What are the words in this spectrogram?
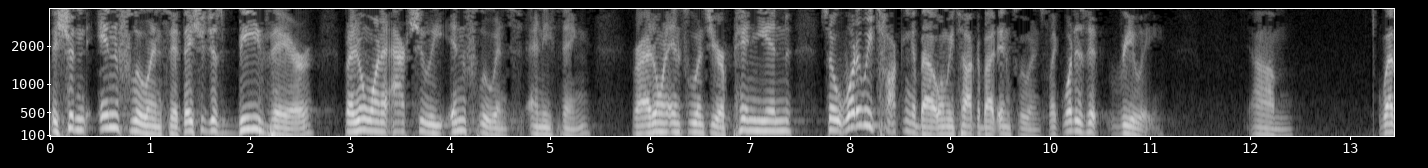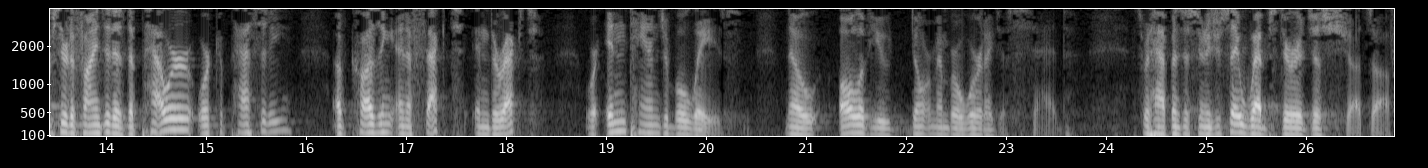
they shouldn't influence it. They should just be there. But I don't want to actually influence anything, right? I don't want to influence your opinion. So what are we talking about when we talk about influence? Like, what is it really? Um, Webster defines it as the power or capacity of causing an effect in direct or intangible ways. Now, all of you don't remember a word I just said. That's what happens as soon as you say Webster, it just shuts off.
